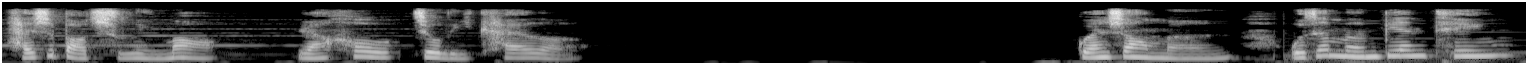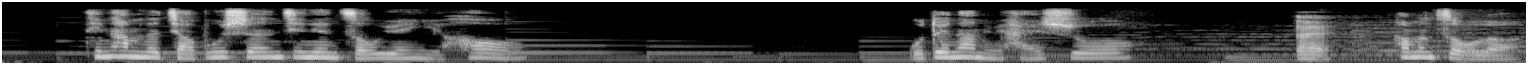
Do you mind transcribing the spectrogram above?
还是保持礼貌。然后就离开了。关上门，我在门边听，听他们的脚步声渐渐走远以后，我对那女孩说：“哎，他们走了，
